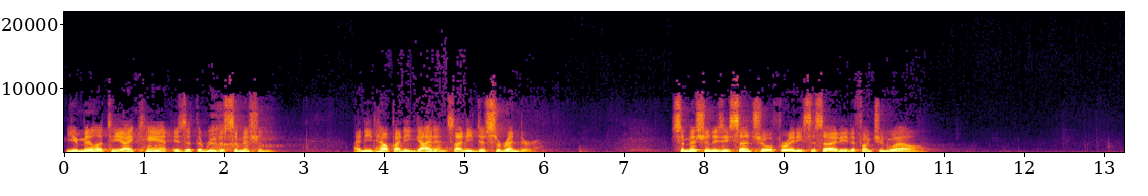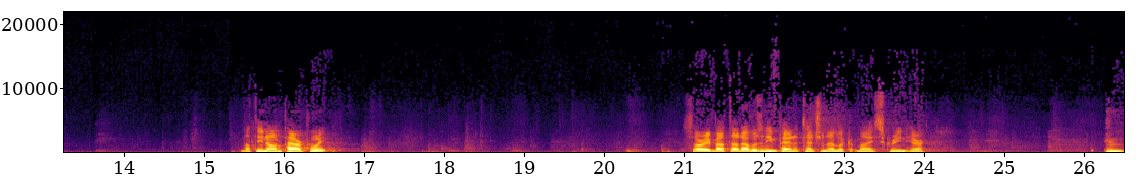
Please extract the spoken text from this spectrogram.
Humility, I can't, is at the root of submission. I need help, I need guidance, I need to surrender. Submission is essential for any society to function well. Nothing on PowerPoint? Sorry about that. I wasn't even paying attention. I look at my screen here.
